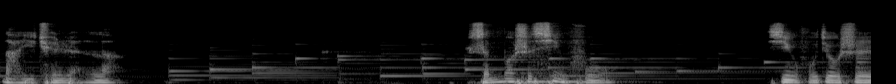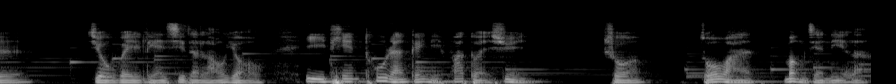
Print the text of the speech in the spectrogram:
那一群人了。什么是幸福？幸福就是。久未联系的老友，一天突然给你发短信，说昨晚梦见你了。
